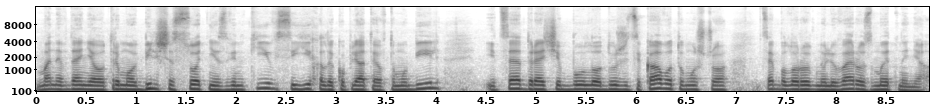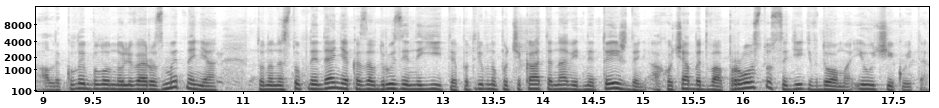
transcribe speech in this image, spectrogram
В мене в день я отримав більше сотні дзвінків, всі їхали купляти автомобіль. І це, до речі, було дуже цікаво, тому що це було нульове розмитнення. Але коли було нульове розмитнення, то на наступний день я казав, друзі, не їдьте, потрібно почекати навіть не тиждень, а хоча б два. Просто сидіть вдома і очікуйте.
